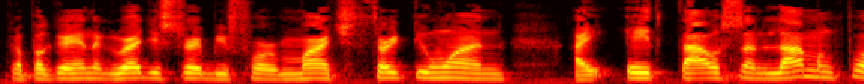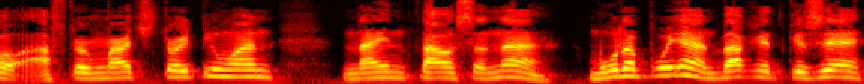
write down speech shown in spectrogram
kapag kayo nag-register before March 31 ay 8,000 lamang po. After March 31, 9,000 na. Mura po yan. Bakit? Kasi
